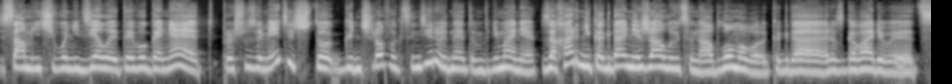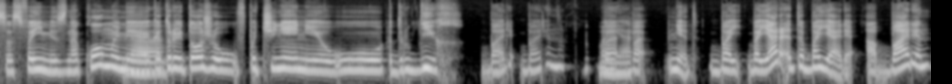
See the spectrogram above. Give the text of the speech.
сам ничего не делает, а его гоняет. Прошу заметить, что Гончаров акцентирует на этом внимание. Захар никогда не жалуется на Обломова, когда разговаривает со своими знакомыми, Да. которые тоже в подчинении у других бари- баринов? Ба- Бояр. ба- нет, бой- бояр — это бояре, а барин...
